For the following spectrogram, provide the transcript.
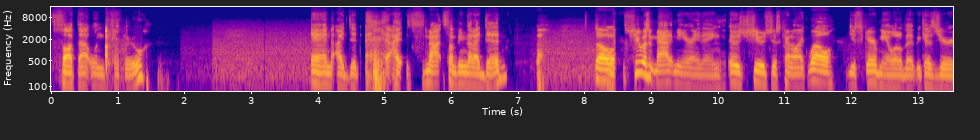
thought that one through. And I did. I, it's not something that I did. So oh. she wasn't mad at me or anything. It was she was just kind of like, "Well, you scared me a little bit because you're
